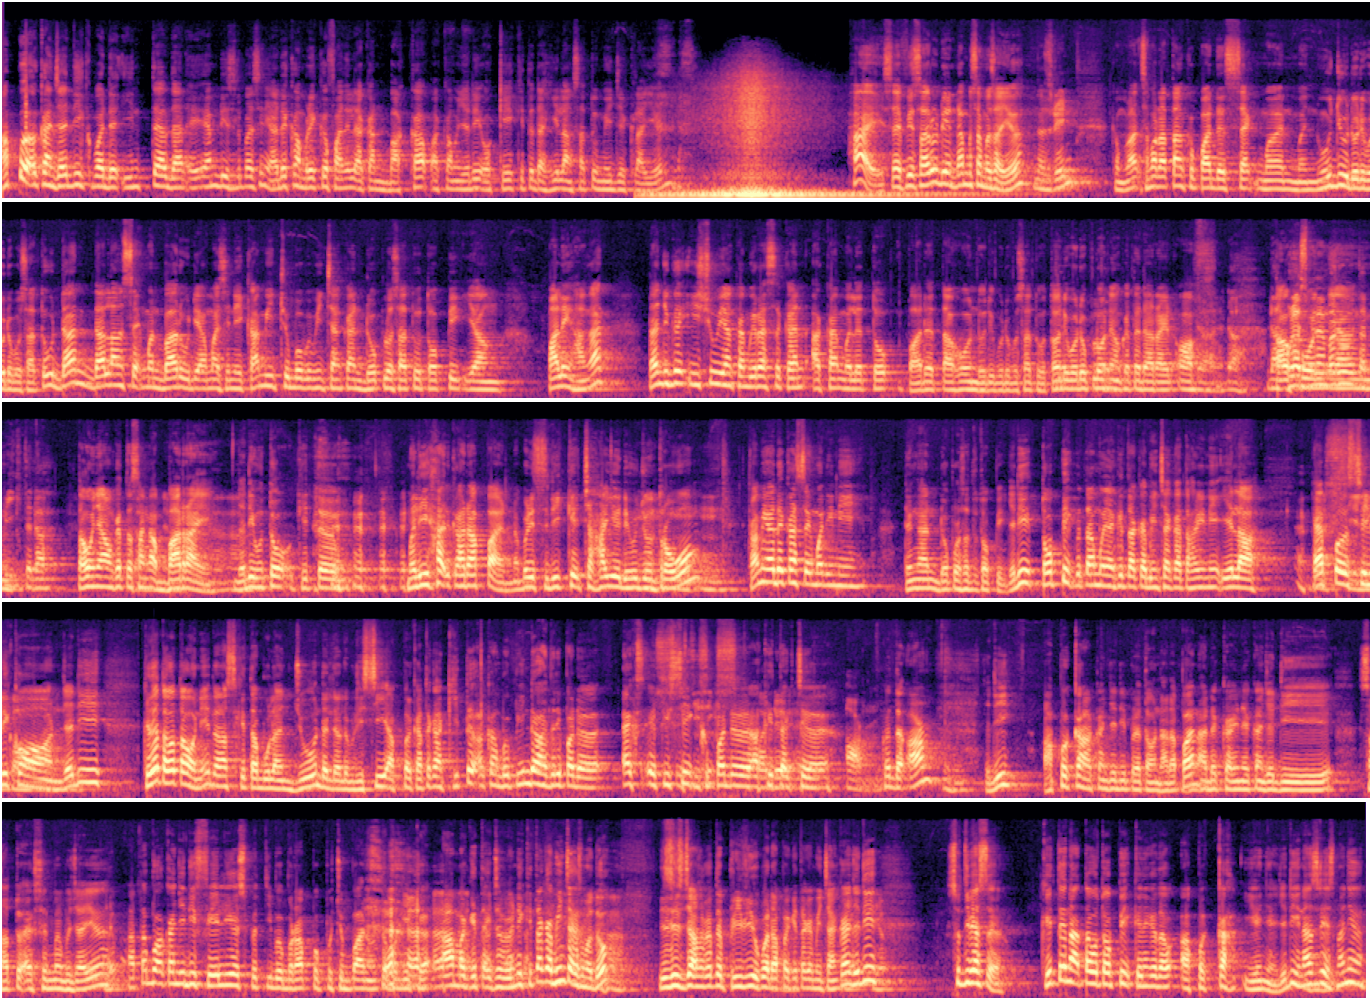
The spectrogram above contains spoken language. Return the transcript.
Apa akan jadi kepada Intel dan AMD selepas ini? Adakah mereka finally akan backup, akan menjadi okey, kita dah hilang satu major klien? Hai, saya Fisarudin dan bersama saya Nazrin. Selamat datang kepada segmen Menuju 2021 dan dalam segmen baru di Amas ini kami cuba membincangkan 21 topik yang paling hangat dan juga isu yang kami rasakan akan meletup pada tahun 2021. Tahun 2020 ni orang kata dah ride off. Dah, dah. Dah tahun bulan yang, baru tapi kita dah tahun yang orang kata dah, sangat barai. Ya, ya. Jadi untuk kita melihat ke hadapan beri sedikit cahaya di hujung hmm, terowong, hmm, hmm. kami adakan segmen ini dengan 21 topik. Jadi topik pertama yang kita akan bincangkan tahun ini ialah Apple, Apple Silicon. Silicon. Jadi kita tahu tahun ni dalam sekitar bulan Jun dan dalam DC apa katakan kita akan berpindah daripada x86 kepada, kepada architecture ARM. Kepada ARM. Mm-hmm. Jadi apakah akan jadi pada tahun hadapan? Adakah ini akan jadi satu eksperimen berjaya yep. ataupun akan jadi failure seperti beberapa percubaan untuk pergi ke ARM architecture ini? Kita akan bincang semua tu. Ha. This is just kata preview kepada apa kita akan bincangkan. Yep. Jadi yep. seperti biasa, kita nak tahu topik kena tahu apakah ianya. Jadi Nazrin hmm. sebenarnya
